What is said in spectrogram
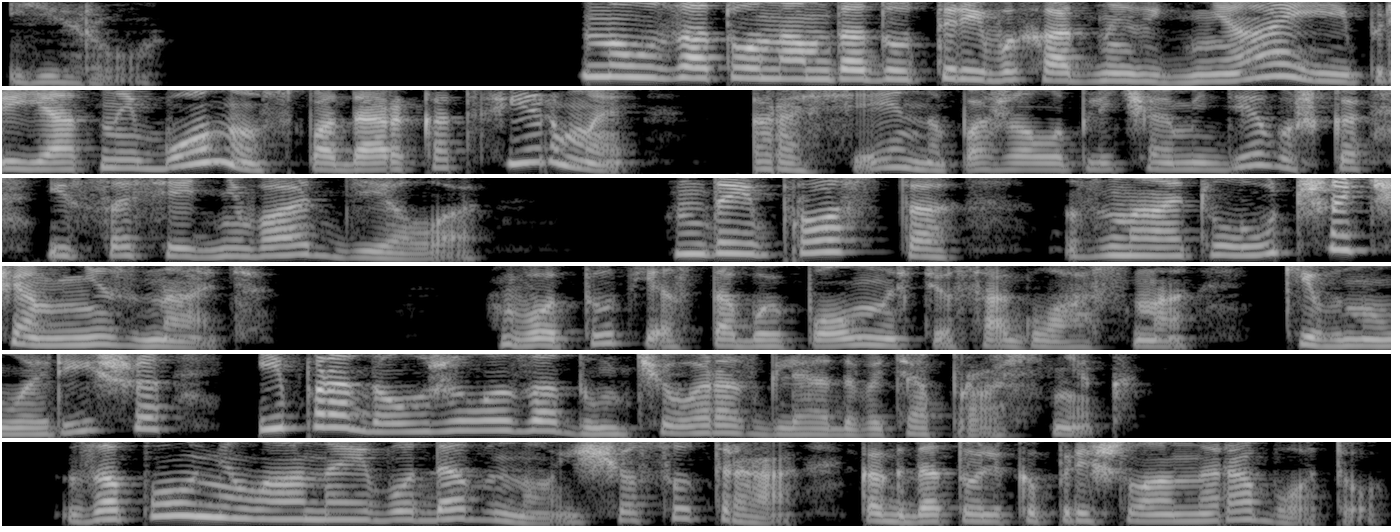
Иру. «Ну, зато нам дадут три выходных дня и приятный бонус, подарок от фирмы», рассеянно пожала плечами девушка из соседнего отдела. «Да и просто знать лучше, чем не знать». «Вот тут я с тобой полностью согласна», — кивнула Риша и продолжила задумчиво разглядывать опросник. Заполнила она его давно, еще с утра, когда только пришла на работу.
